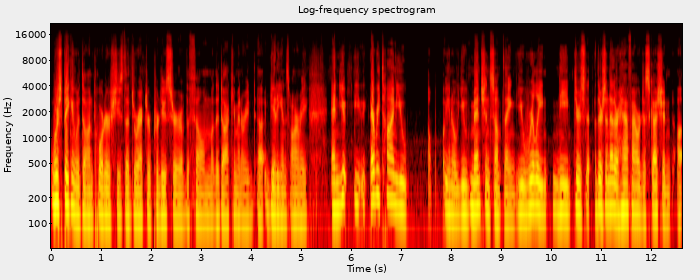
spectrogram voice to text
We're speaking with Dawn Porter. She's the director producer of the film, the documentary uh, Gideon's Army. And you, you, every time you uh, you know you mention something you really need there's there's another half hour discussion uh,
